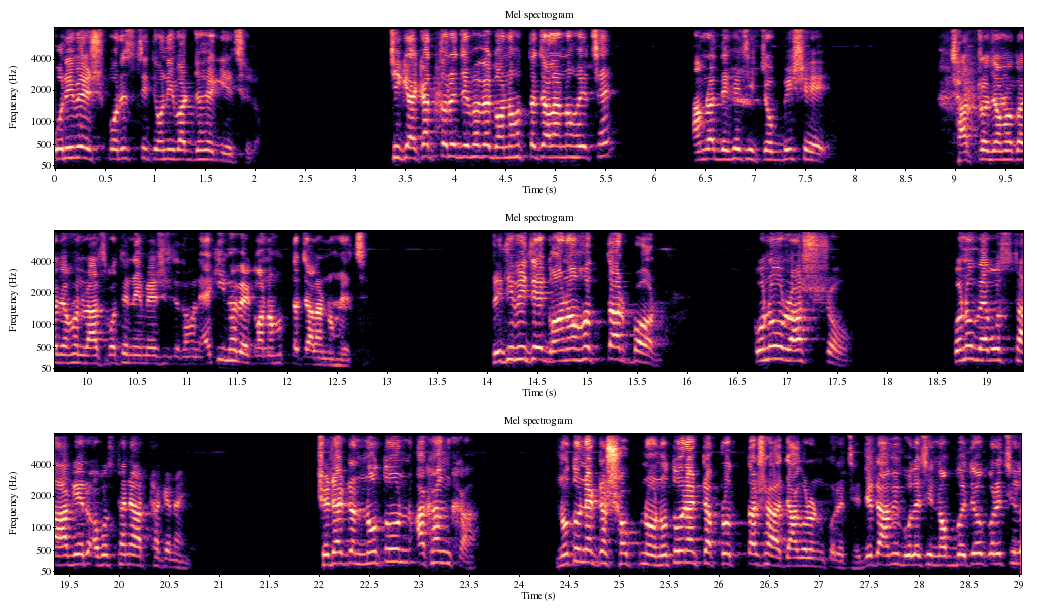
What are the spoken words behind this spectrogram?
পরিবেশ, পরিস্থিতি অনিবার্য হয়ে গিয়েছিল। ঠিক একাত্তরে যেভাবে গণহত্যা চালানো হয়েছে, আমরা দেখেছি চব্বিশে ছাত্র জনতা যখন রাজপথে নেমে এসেছে, তখন একইভাবে গণহত্যা চালানো হয়েছে। পৃথিবীতে গণহত্যার পর কোনো রাষ্ট্র, কোনো ব্যবস্থা আগের অবস্থানে আর থাকে নাই। সেটা একটা নতুন আকাঙ্ক্ষা, নতুন একটা স্বপ্ন, নতুন একটা প্রত্যাশা জাগরণ করেছে, যেটা আমি বলেছি নব্বইতেও করেছিল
